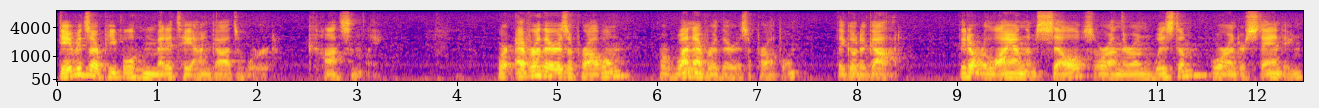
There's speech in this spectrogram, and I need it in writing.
David's are people who meditate on God's word constantly. Wherever there is a problem, or whenever there is a problem, they go to God. They don't rely on themselves or on their own wisdom or understanding.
